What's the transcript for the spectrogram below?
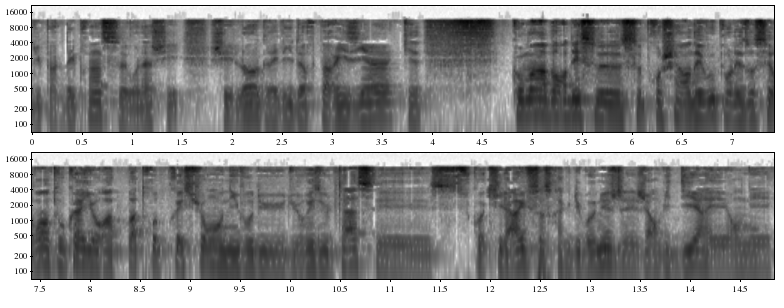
du Parc des Princes, voilà, chez, chez l'Ogre et leader parisien. Comment aborder ce, prochain rendez-vous pour les Océans? En tout cas, il y aura pas trop de pression au niveau du, résultat. C'est quoi qu'il arrive, ce sera que du bonus. J'ai envie de dire, et on est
